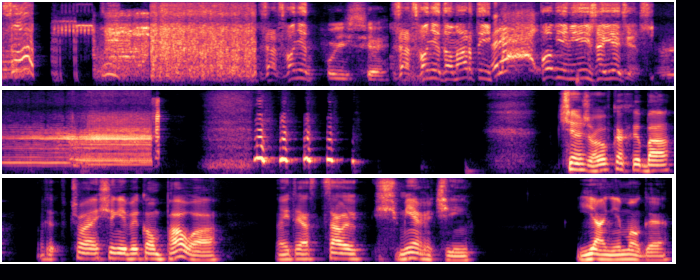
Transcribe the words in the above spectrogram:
Co? Zadzwonię... Pójście. Zadzwonię do Marty i powiem jej, że jedziesz. Ciężarówka chyba wczoraj się nie wykąpała. No i teraz całe śmierci. Ja nie mogę.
